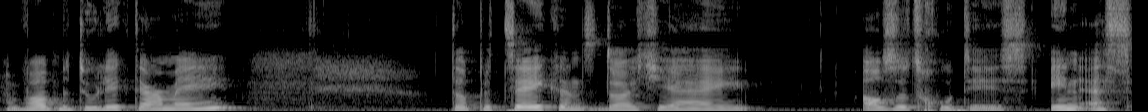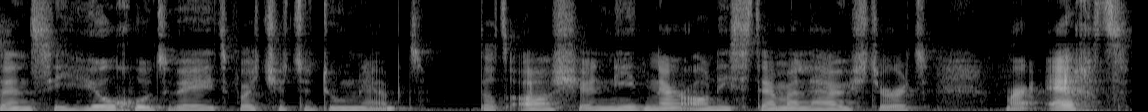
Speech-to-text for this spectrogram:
Wat bedoel ik daarmee? Dat betekent dat jij, als het goed is, in essentie heel goed weet wat je te doen hebt. Dat als je niet naar al die stemmen luistert, maar echt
